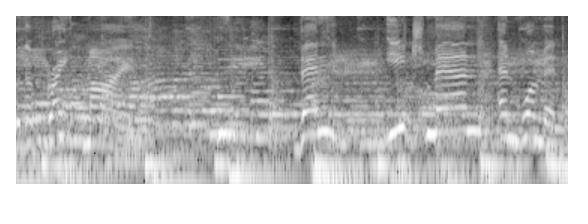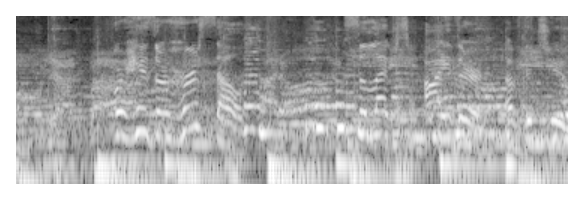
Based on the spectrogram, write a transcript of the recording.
with a bright mind. Then each man and woman, for his or herself, select either of the two.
